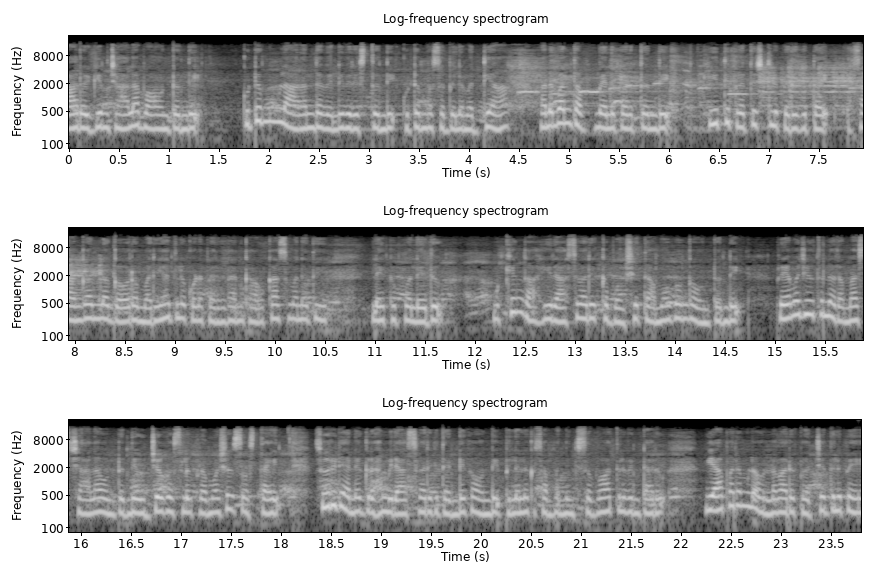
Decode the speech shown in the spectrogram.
ఆరోగ్యం చాలా బాగుంటుంది. కుటుంబంలో ఆనందం వెల్లివిరుస్తుంది. కుటుంబ సభ్యుల మధ్య అనుబంధం మెలపెడుతుంది కీర్తి ప్రతిష్టలు పెరుగుతాయి. సంఘంలో గౌరవ మర్యాదలు కూడా పెరగడానికి అవకాశం అనేది లేకపోలేదు. ముఖ్యంగా ఈ రాశి వారి యొక్క భవిష్యత్తు అమోఘంగా ఉంటుంది. ప్రేమ జీవితంలో రొమాన్స్ చాలా ఉంటుంది. ఉద్యోగస్తులకు ప్రమోషన్స్ వస్తాయి. సూర్యుడి అనుగ్రహం ఈ రాశి వారికి దండిగా ఉండి పిల్లలకు సంబంధించి శుభవార్తలు వింటారు. వ్యాపారంలో ఉన్నవారు ప్రత్యర్థులపై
